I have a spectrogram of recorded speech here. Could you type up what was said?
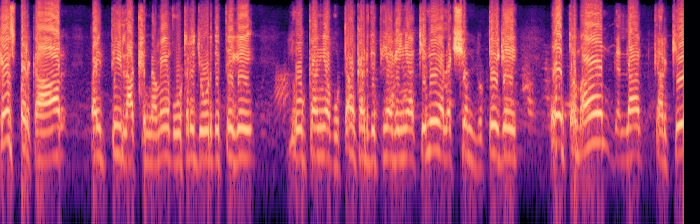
ਕਿਸ ਪ੍ਰਕਾਰ 35 ਲੱਖ ਨਵੇਂ ਵੋਟਰ ਜੋੜ ਦਿੱਤੇ ਗਏ ਲੋਕਾਂ ਦੀਆਂ ਵੋਟਾਂ ਕੱਢ ਦਿੱਤੀਆਂ ਗਈਆਂ ਕਿਵੇਂ ਇਲੈਕਸ਼ਨ ਲੁੱਟੇ ਗਏ ਉਹ तमाम ਗੱਲਾਂ ਕਰਕੇ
